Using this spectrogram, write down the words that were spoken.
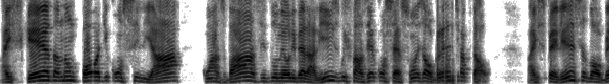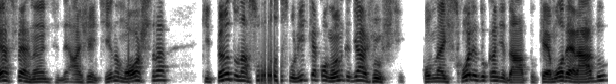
A esquerda não pode conciliar com as bases do neoliberalismo e fazer concessões ao grande capital. A experiência do Alberto Fernandes na Argentina mostra que, tanto nas suas políticas econômicas de ajuste, como na escolha do candidato, que é moderado,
